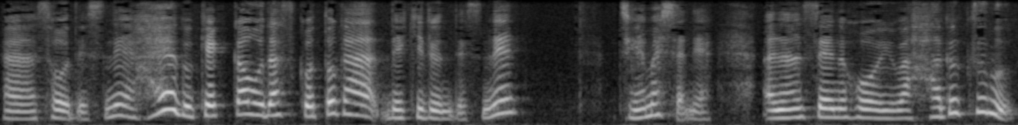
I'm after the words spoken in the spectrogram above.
あそうですね。早く結果を出すことができるんですね。違いましたね。男性の方位は育む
